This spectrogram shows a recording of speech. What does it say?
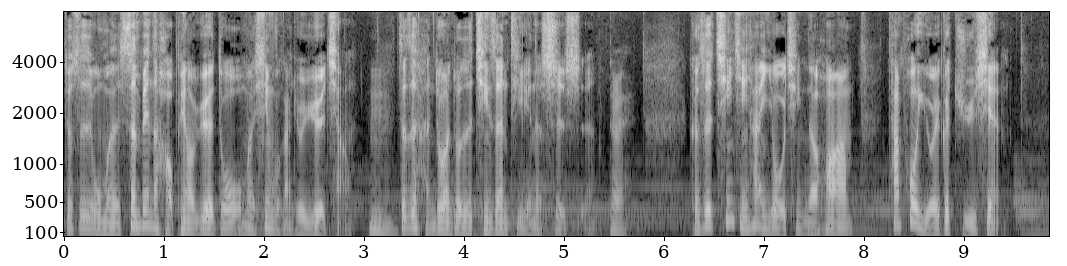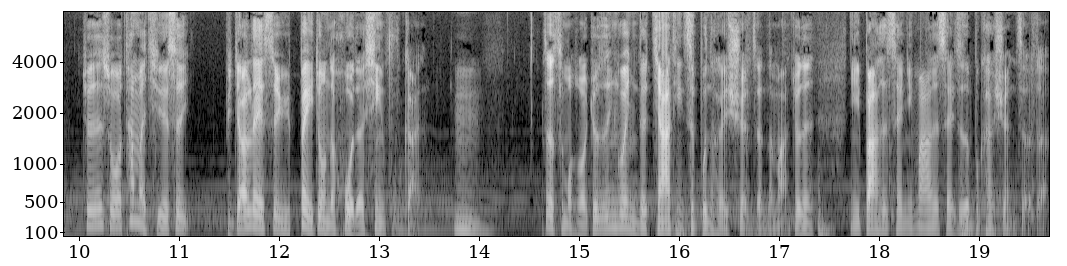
就是我们身边的好朋友越多，我们幸福感就越强。嗯，这是很多人都是亲身体验的事实。对。可是亲情和友情的话，它会有一个局限，就是说他们其实是比较类似于被动的获得幸福感。嗯。这怎么说？就是因为你的家庭是不能可以选择的嘛，就是你爸是谁，你妈是谁，这是不可选择的。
